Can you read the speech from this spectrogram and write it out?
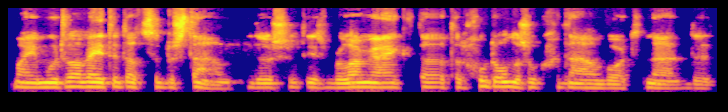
Maar je moet wel weten dat ze bestaan. Dus het is belangrijk dat er goed onderzoek gedaan wordt naar de,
